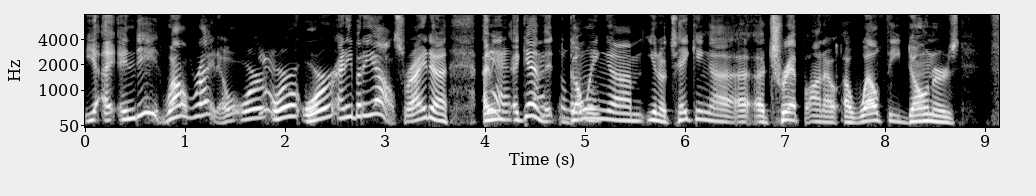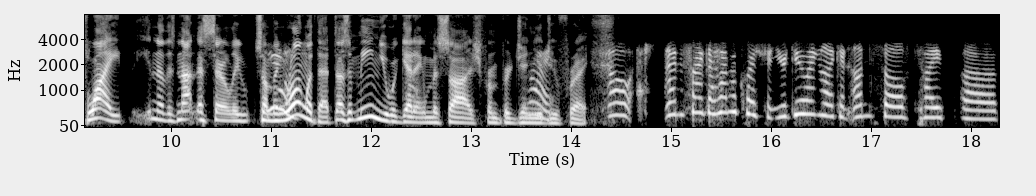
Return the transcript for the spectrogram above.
Yeah, indeed. Well, right, or or or, or anybody else, right? Uh, I mean, Yes, again, that going, um, you know, taking a, a trip on a, a wealthy donor's flight, you know, there's not necessarily something wrong with that. Doesn't mean you were getting a massage from Virginia Right. Giuffre. Oh, and Frank, I have a question. You're doing like an unsolved type uh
